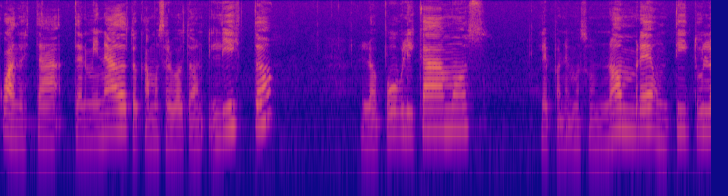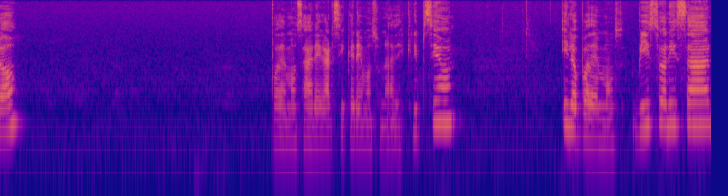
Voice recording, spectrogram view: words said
Cuando está terminado, tocamos el botón listo, lo publicamos, le ponemos un nombre, un título. Podemos agregar si queremos una descripción. Y lo podemos visualizar,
